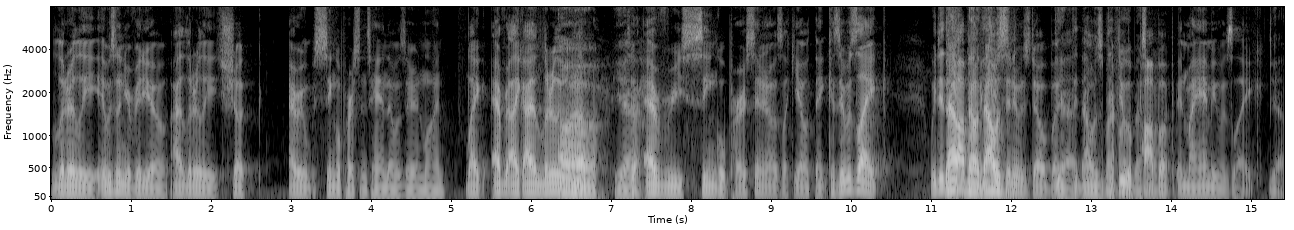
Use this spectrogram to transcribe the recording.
Literally, it was in your video. I literally shook every single person's hand that was there in line. Like every, like I literally went Oh, up yeah. to every single person, and I was like, "Yo, thank," because it was like we did the That- pop no, up. that in was- it was dope. But yeah, to, that was by to do a the pop up in Miami was like Yeah.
